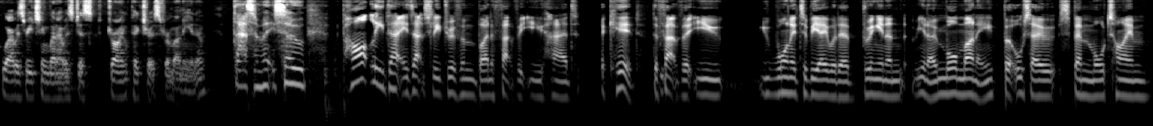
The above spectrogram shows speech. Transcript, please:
who I was reaching when I was just drawing pictures for money, you know? That's amazing. So partly that is actually driven by the fact that you had a kid, the fact that you you wanted to be able to bring in and you know more money, but also spend more time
